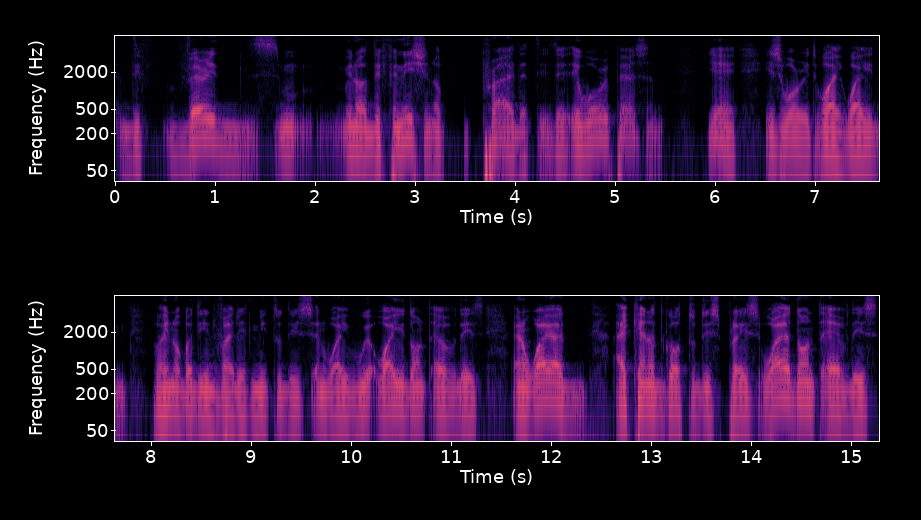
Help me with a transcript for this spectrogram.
the very you know definition of pride that is a, a worried person yeah he's worried. Why why why nobody invited me to this? And why why you don't have this? And why I I cannot go to this place? Why I don't have this?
